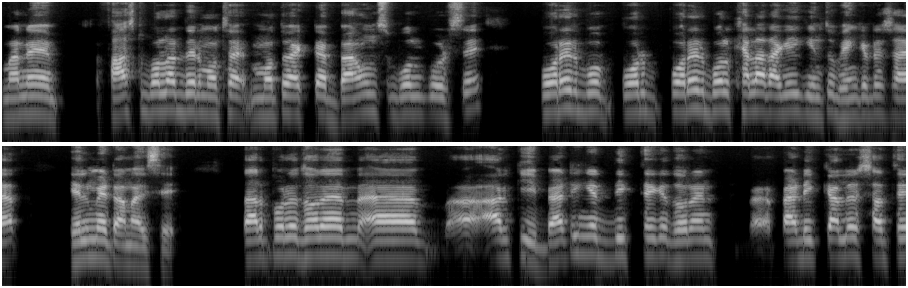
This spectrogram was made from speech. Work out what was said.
মানে ফাস্ট বোলারদের মতো মতো একটা বাউন্স বল করছে। পরের পরের বল খেলার আগেই কিন্তু ভেঙ্কটেশ আয়ার হেলমেট আনাইছে। তারপরে ধরেন আর কি ব্যাটিং এর দিক থেকে ধরেন প্যাডিকালের সাথে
